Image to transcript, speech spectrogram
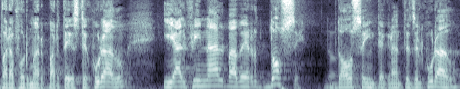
Para formar parte de este jurado. Y al final va a haber 12, 12 integrantes del jurado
